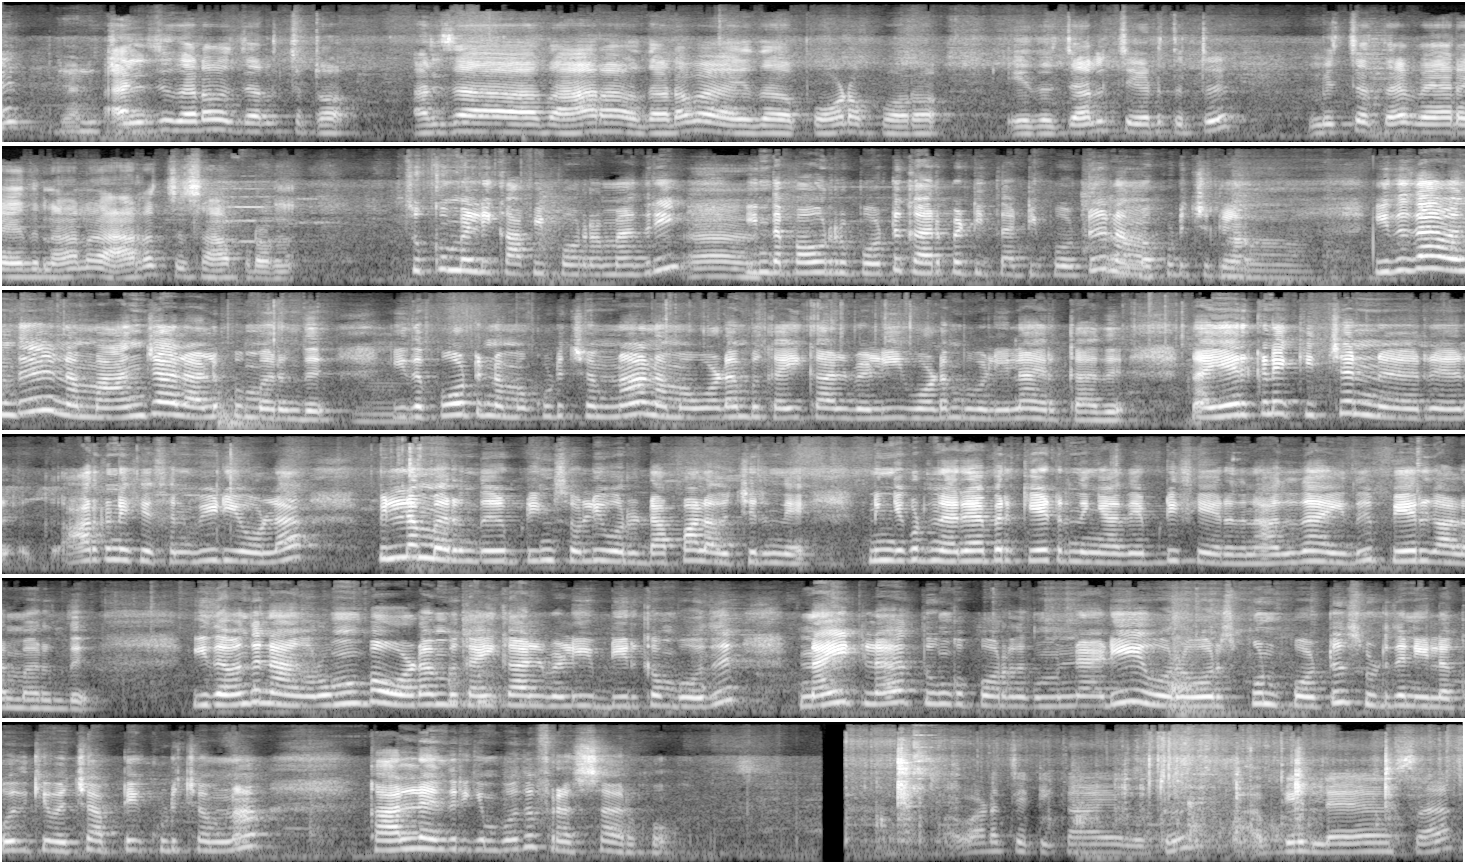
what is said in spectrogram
அஞ்சு தடவை ஜலிச்சிட்டோம். அஞ்சாவது ஆறாவது தடவை இதை போட போகிறோம் இதை ஜலிச்சு எடுத்துட்டு மிச்சத்தை வேறு எதுனாலும் அரைச்சி சாப்பிடணும். சுக்குமல்லி காஃபி போடுற மாதிரி இந்த பவுடர் போட்டு கருப்பட்டி தட்டி போட்டு நம்ம குடிச்சுக்கலாம். இதுதான் வந்து நம்ம அஞ்சால் அலுப்பு மருந்து. இதை போட்டு நம்ம குடிச்சோம்னா நம்ம உடம்பு கை கால் வலி உடம்பு வலிலாம் இருக்காது. நான் ஏற்கனவே கிச்சன் ஆர்கனைசேஷன் வீடியோவில் பிள்ளை மருந்து அப்படின்னு சொல்லி ஒரு டப்பாவில் வச்சுருந்தேன். நீங்கள் கூட நிறைய பேர் கேட்டிருந்தீங்க அது எப்படி செய்கிறதுன்னு அதுதான் இது பேர்கால மருந்து. இதை வந்து நாங்கள் ரொம்ப உடம்பு கை கால் வலி இப்படி இருக்கும்போது நைட்டில் தூங்க போகிறதுக்கு முன்னாடி ஒரு ஒரு ஸ்பூன் போட்டு சுடுதண்ணியில் கொதிக்க வச்சு அப்படியே குடித்தோம்னா காலைல எந்திரிக்கும் போது ஃப்ரெஷ்ஷாக இருக்கும் வடைச்சட்டி காய விட்டு அப்படியே லேசாக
